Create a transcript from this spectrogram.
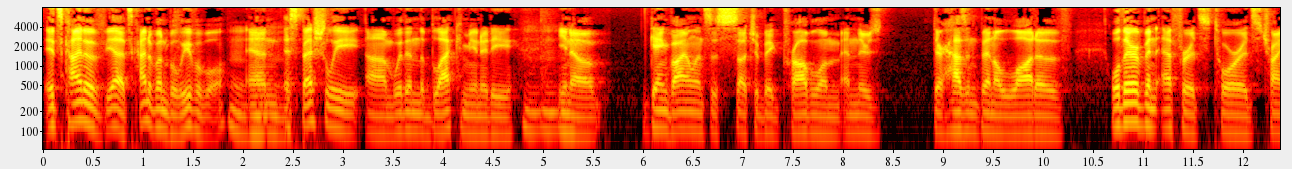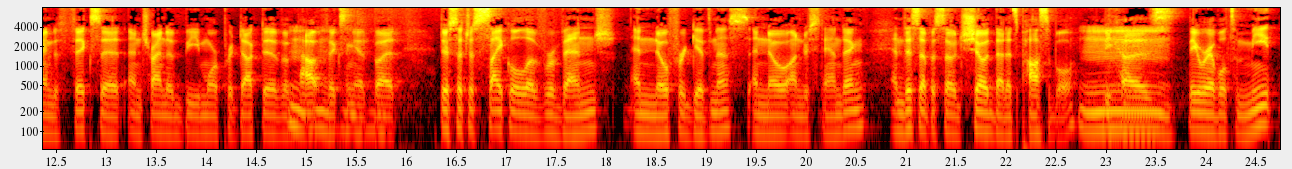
it's kind of yeah, it's kind of unbelievable, and especially um, within the black community, you know, gang violence is such a big problem, and there's there hasn't been a lot of well, there have been efforts towards trying to fix it and trying to be more productive about fixing it, but there's such a cycle of revenge and no forgiveness and no understanding, and this episode showed that it's possible because they were able to meet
